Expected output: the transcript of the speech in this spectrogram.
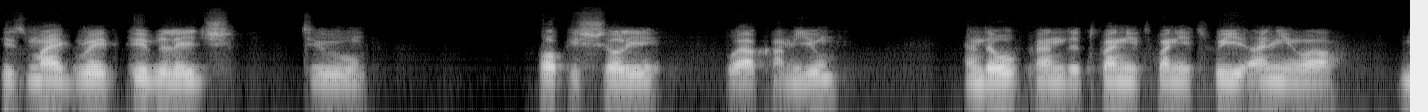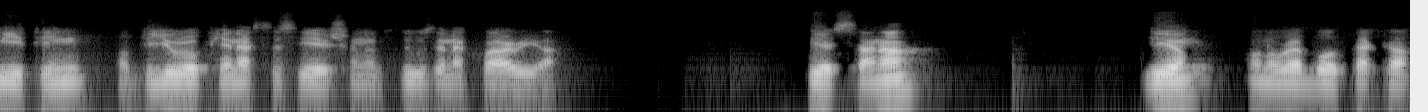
it is my great privilege to officially welcome you and open the 2023 annual meeting of the European Association of Zoos and Aquaria. Dear Sanna, dear Honorable Pekka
